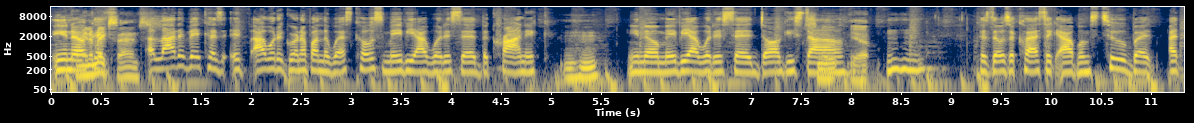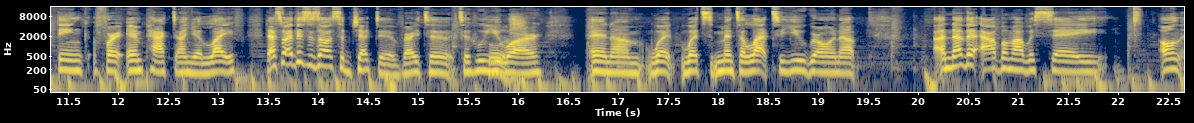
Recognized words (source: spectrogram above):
You know, I mean, it makes sense. A lot of it, because if I would have grown up on the West Coast, maybe I would have said The Chronic. Mm-hmm. You know, maybe I would have said Doggy Style. Yep. hmm Because those are classic albums too. But I think for impact on your life, that's why this is all subjective, right? To to who you are and um, what what's meant a lot to you growing up. Another album I would say, only,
